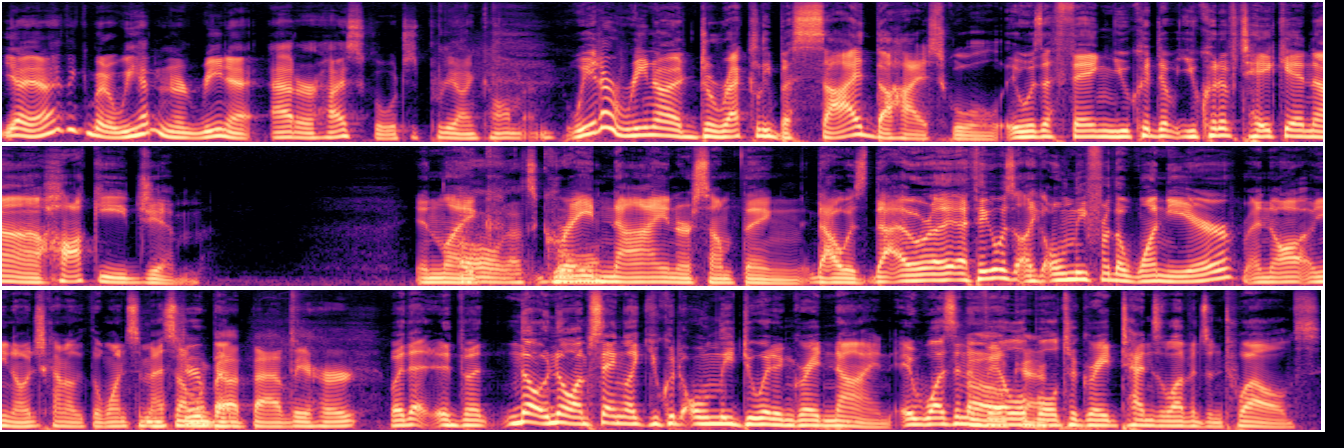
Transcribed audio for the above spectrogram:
Yeah, yeah. I think about it. We had an arena at our high school, which is pretty uncommon. We had an arena directly beside the high school. It was a thing you could you could have taken a hockey gym in like Oh, that's grade nine or something. That was that. Or I think it was like only for the one year and all, you know just kind of like the one And semester. someone but, got badly hurt. but, that, but no, no, I'm saying like you could only do it in grade nine. It wasn't Oh, okay. available to grade tens, elevens, and twelves.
